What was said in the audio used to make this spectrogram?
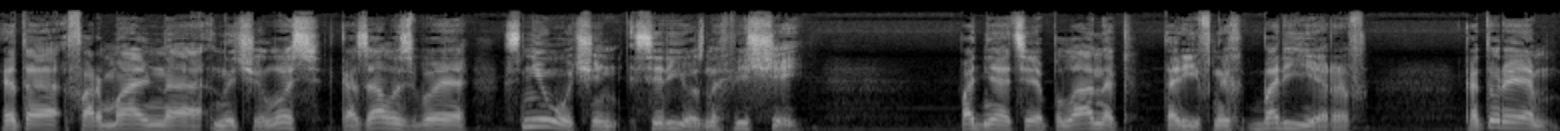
Это формально началось, казалось бы, с не очень серьезных вещей. Поднятие планок тарифных барьеров, которые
